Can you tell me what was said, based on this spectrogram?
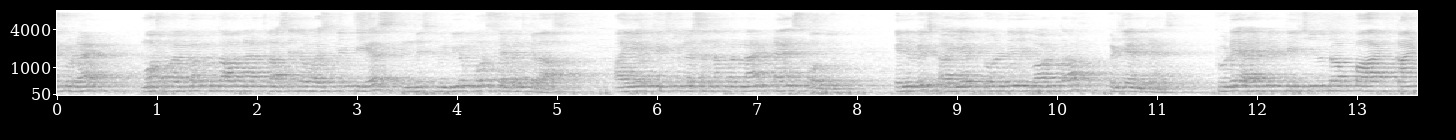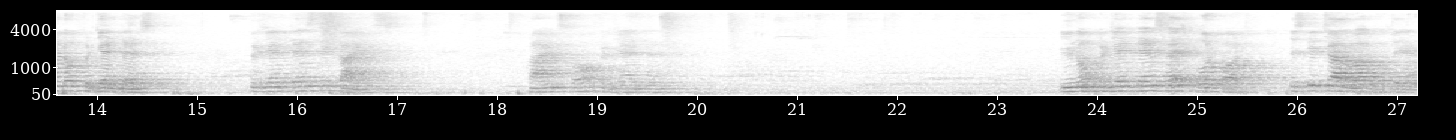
student. Most welcome to the online classes of SPPS in this video for 7th class. I am teaching lesson number 9, tense for you, in which I have told you about the present tense. Today I will teach you the part kind of present tense. Present tense के kinds. Kinds of present tense. You know present tense has four parts. इसके चार भाग होते हैं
